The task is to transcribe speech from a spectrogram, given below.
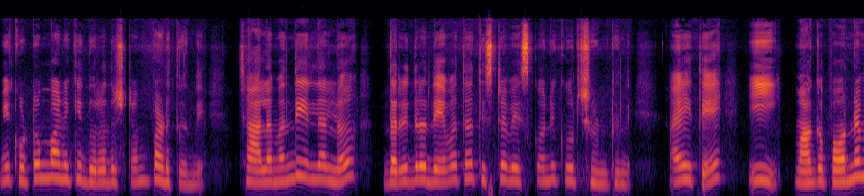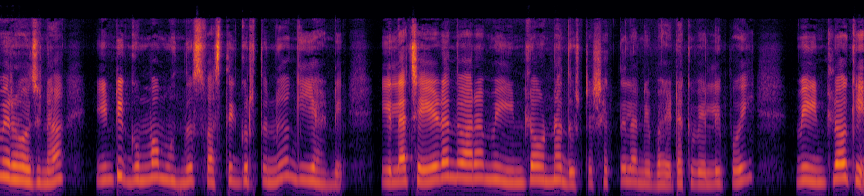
మీ కుటుంబానికి దురదృష్టం పడుతుంది. చాలామంది ఇళ్ళలో దరిద్ర దేవత తిష్ట వేసుకొని కూర్చుంటుంది. అయితే ఈ మాఘ పౌర్ణమి రోజున ఇంటి గుమ్మం ముందు స్వస్తి గుర్తును గీయండి. ఇలా చేయడం ద్వారా మీ ఇంట్లో ఉన్న దుష్టశక్తులన్నీ బయటకు వెళ్ళిపోయి మీ ఇంట్లోకి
